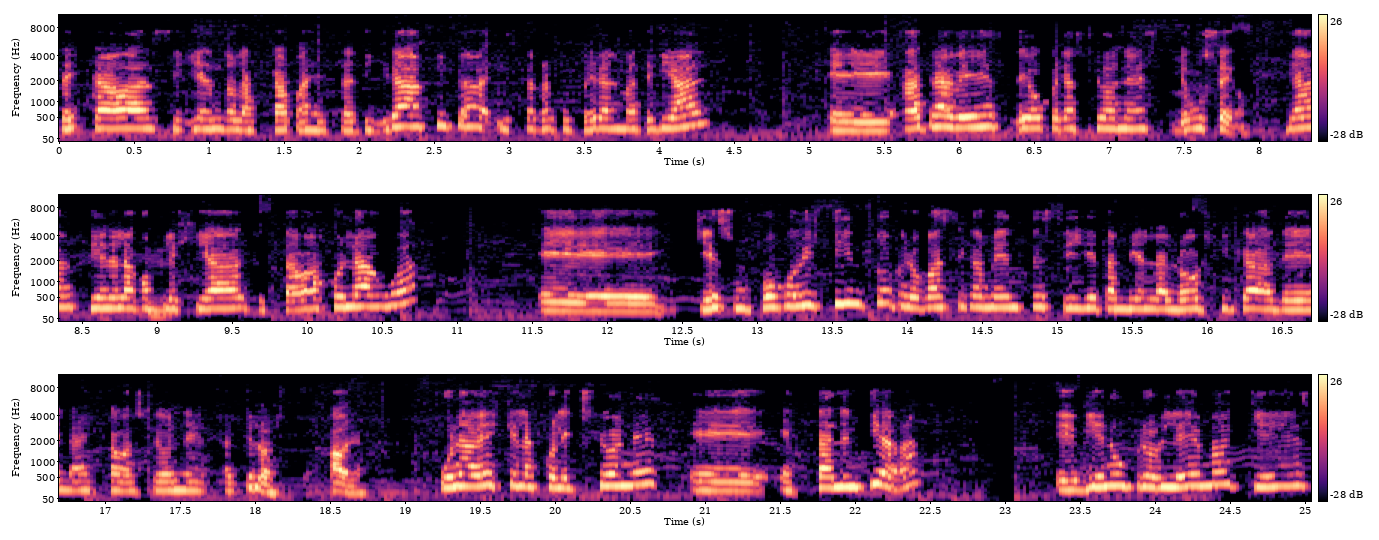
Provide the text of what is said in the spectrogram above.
se excavan siguiendo las capas estratigráficas y se recupera el material eh, a través de operaciones de buceo. Ya tiene la mm. complejidad que está bajo el agua, eh, que es un poco distinto, pero básicamente sigue también la lógica de las excavaciones arqueológicas. Ahora, una vez que las colecciones están en tierra, eh, viene un problema que es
